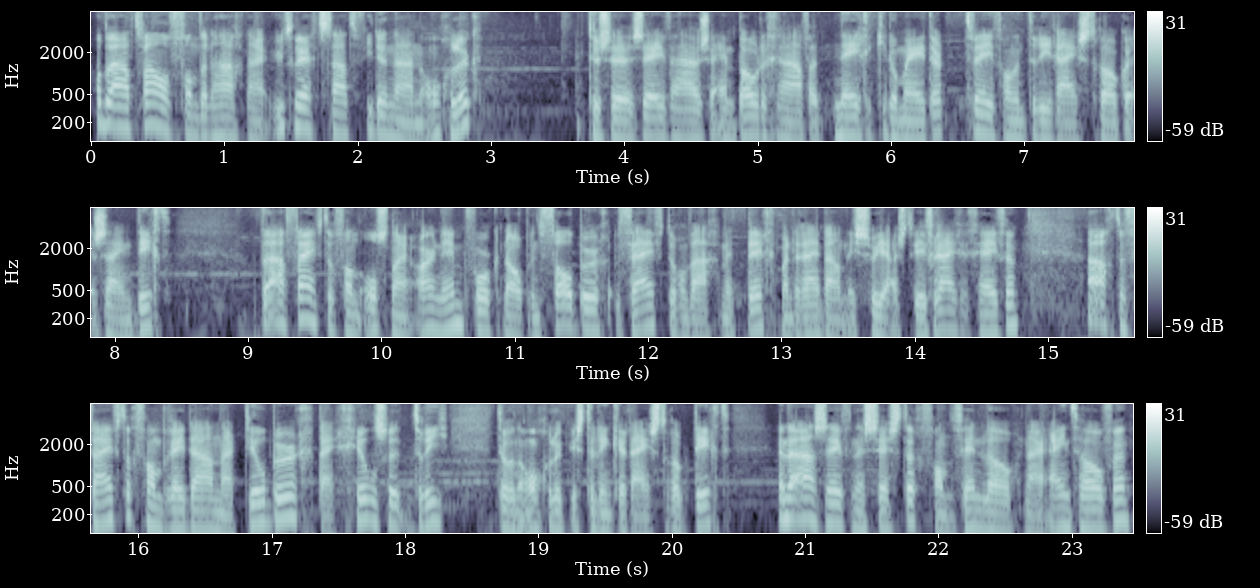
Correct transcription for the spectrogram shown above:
Op de A12 van Den Haag naar Utrecht staat file na een ongeluk. Tussen Zevenhuizen en Bodegraven 9 kilometer. Twee van de drie rijstroken zijn dicht. De A50 van Os naar Arnhem, voorknopend Valburg 5 door een wagen met pech... maar de rijbaan is zojuist weer vrijgegeven. A58 van Breda naar Tilburg, bij Gilze 3. Door een ongeluk is de linkerrijstrook dicht. En de A67 van Venlo naar Eindhoven.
